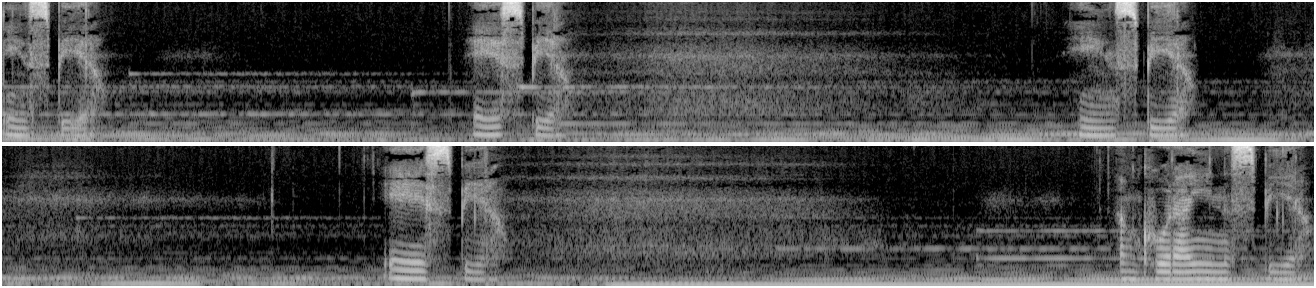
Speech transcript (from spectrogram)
Inspira espira. Inspira espira. Ancora inspira.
